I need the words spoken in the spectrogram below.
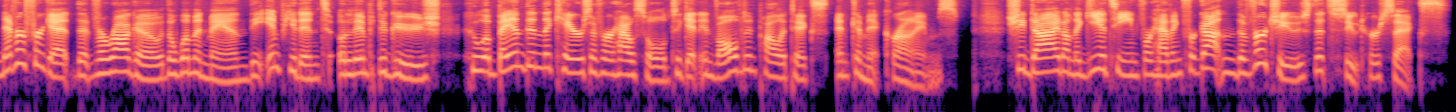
Never forget that Virago, the woman man, the impudent Olympe de Gouges, who abandoned the cares of her household to get involved in politics and commit crimes. She died on the guillotine for having forgotten the virtues that suit her sex.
